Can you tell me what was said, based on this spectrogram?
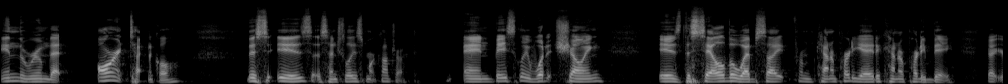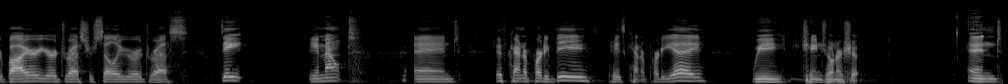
in the room that aren't technical, this is essentially a smart contract. And basically what it's showing is the sale of a website from counterparty A to counterparty B. You've got your buyer, your address, your seller, your address, date, the amount, and if counterparty B pays counterparty A, we change ownership. And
